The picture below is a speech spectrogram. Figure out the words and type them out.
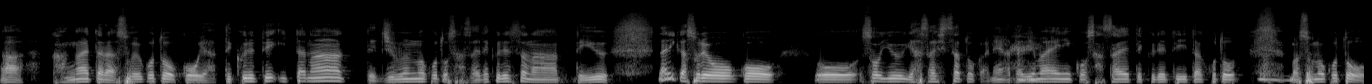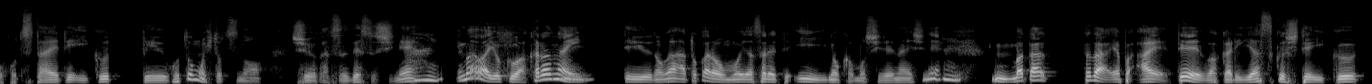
あ考えたらそういうことをこうやってくれていたなって、自分のことを支えてくれてたなっていう、何かそれをこう、おそういう優しさとかね、当たり前にこう支えてくれていたこと、うんまあ、そのことをこう伝えていくっていうことも一つの就活ですしね。はい今はよくわからなはいいっていうのが後から思い出されていいのかもしれないしね。また、ただやっぱあえて分かりやすくしていく。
